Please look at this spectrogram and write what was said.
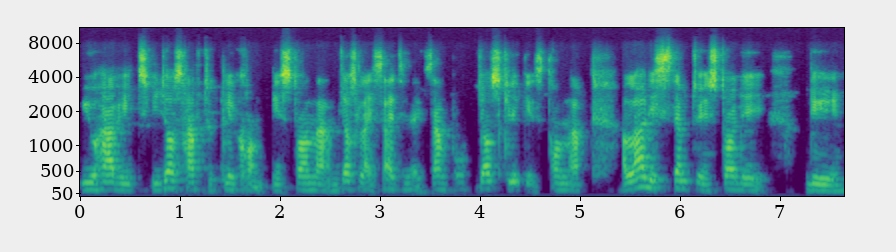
you have it, you just have to click on install now. Just like citing an example, just click install now. Allow the system to install the, the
